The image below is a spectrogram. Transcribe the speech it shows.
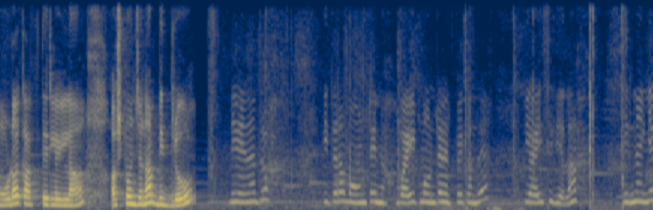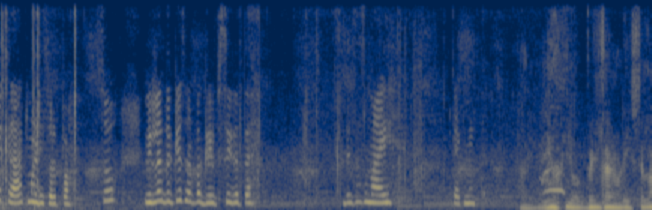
ನೋಡೋಕ್ಕಾಗ್ತಿರ್ಲಿಲ್ಲ ಅಷ್ಟೊಂದು ಜನ ಬಿದ್ದರು ನೀವೇನಾದರೂ ಈ ಥರ ಮೌಂಟೇನ್ ವೈಟ್ ಮೌಂಟೇನ್ ಎತ್ತಬೇಕಂದ್ರೆ ಈ ಐಸ್ ಇದೆಯಲ್ಲ ಇದನ್ನ ಹಿಂಗೆ ಕ್ರ್ಯಾಕ್ ಮಾಡಿ ಸ್ವಲ್ಪ. ಸೊ ನಿಲ್ಲೋದಕ್ಕೆ ಸ್ವಲ್ಪ ಗ್ರಿಪ್ ಸಿಗುತ್ತೆ. ದಿಸ್ ಇಸ್ ಮೈ ಟೆಕ್ನಿಕ್ ಅಯ್ಯೋ ಇವಾಗ ಬೆಳ್ತಾ ನೋಡಿ ಇಷ್ಟೆಲ್ಲ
